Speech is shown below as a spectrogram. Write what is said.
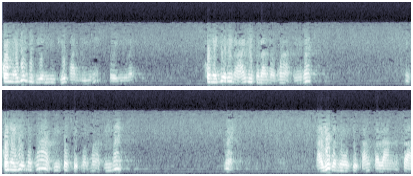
คนอายุยืนยืนมีผิวพรรณดีไหมเคยมีไหม คนอายุไม่หนามีกำลังมากมากมีไหมคนอายุมากมากมีความสุขมากมากมีไหมไม่อายุวโนสุขังพลังสา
